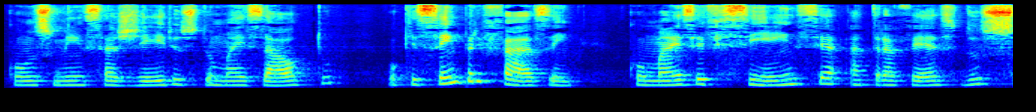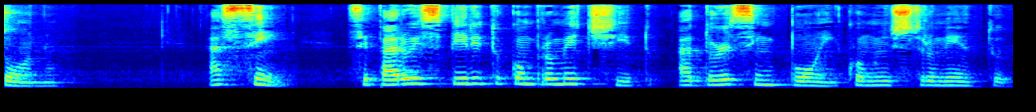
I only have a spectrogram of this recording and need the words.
com os mensageiros do mais alto, o que sempre fazem com mais eficiência através do sono. Assim, se para o espírito comprometido a dor se impõe como instrumento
